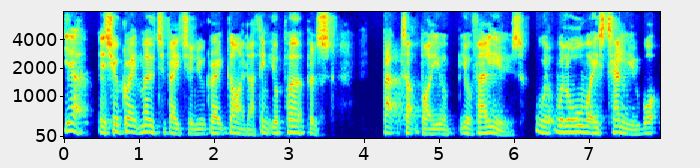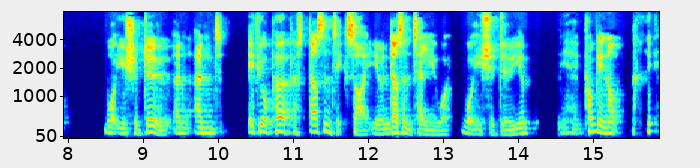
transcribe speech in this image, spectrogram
Yeah, it's your great motivator and your great guide. I think your purpose backed up by your your values will, will always tell you what what you should do and and if your purpose doesn't excite you and doesn't tell you what what you should do you yeah, probably not. you,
